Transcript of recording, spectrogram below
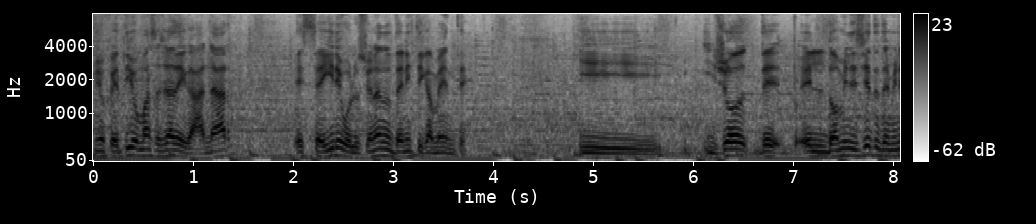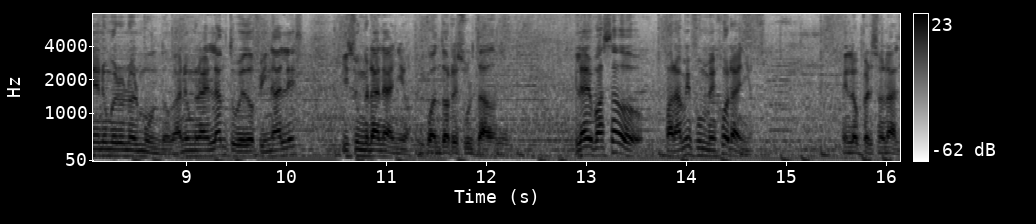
Mi objetivo más allá de ganar es seguir evolucionando tenísticamente. Y, yo, el 2017 terminé número uno del mundo, gané un gran slam, tuve dos finales, hice un gran año en cuanto a resultados. El año pasado para mí fue un mejor año, en lo personal,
